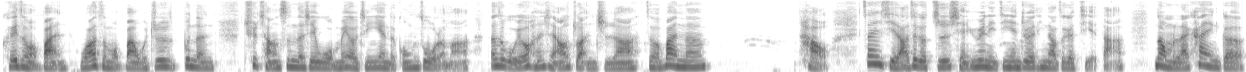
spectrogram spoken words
可以怎么办？我要怎么办？我就是不能去尝试那些我没有经验的工作了吗？但是我又很想要转职啊，怎么办呢？好，在解答这个之前，因为你今天就会听到这个解答，那我们来看一个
